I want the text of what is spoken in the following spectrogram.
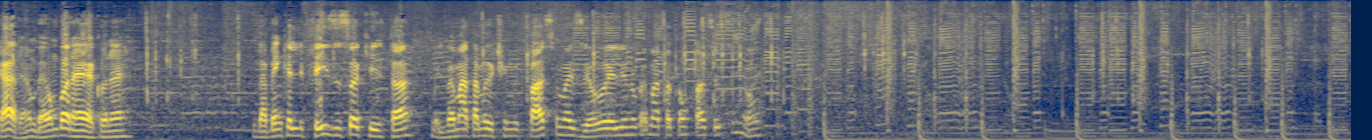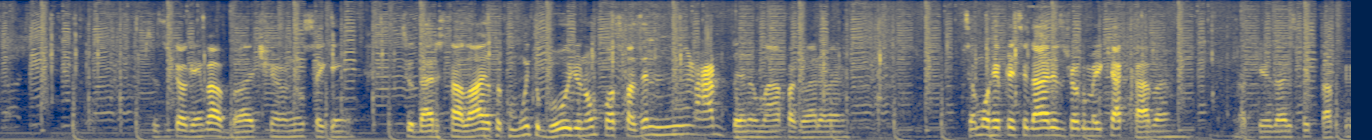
Caramba, é um boneco, né? Ainda bem que ele fez isso aqui, tá? Ele vai matar meu time fácil, mas eu ele não vai matar tão fácil assim não. Que alguém vá bate, eu não sei quem. Se o Darius tá lá, eu tô com muito gold, eu não posso fazer nada no mapa agora, velho. Se eu morrer pra esse Darius, o jogo meio que acaba. Aqui o Darius foi top.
